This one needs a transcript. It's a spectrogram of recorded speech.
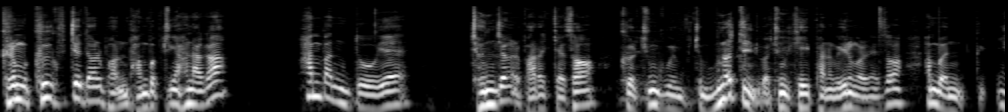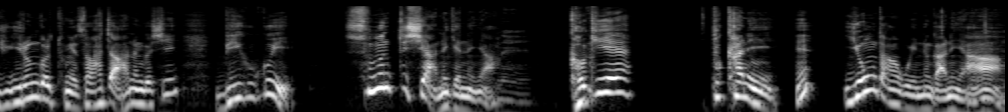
그러면 그 급제동을 버는 방법 중에 하나가 한반도에 전쟁을 발악해서 그걸 중국을 좀 무너뜨리는 거야. 중국 개입하는 거 이런 걸 해서 한번 그 이- 이런 걸 통해서 하자 하는 것이 미국의 숨은 뜻이 아니겠느냐. 네. 거기에 북한이 예? 이용당하고 있는 거 아니냐.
